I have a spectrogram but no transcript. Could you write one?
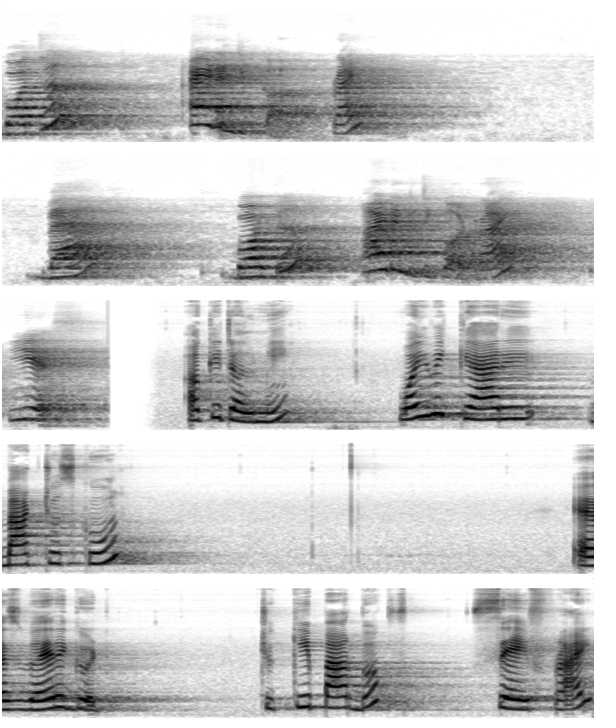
bottle, identity card. Right? Bag, bottle, identity card. Right? Yes. Okay, tell me, why we carry back to school? Yes, very good. To keep our books safe, right?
